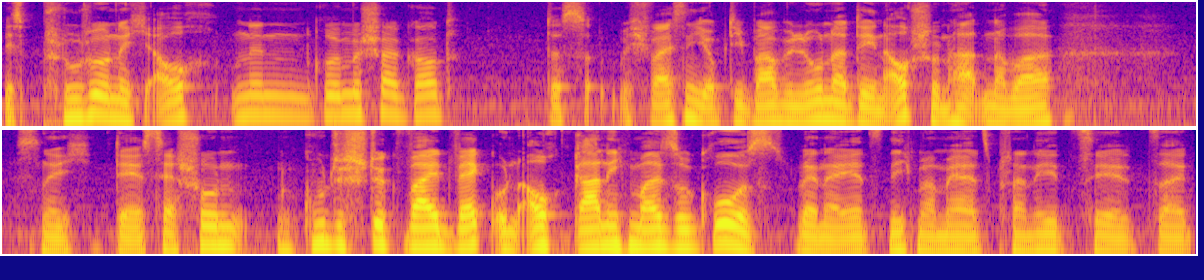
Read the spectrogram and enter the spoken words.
ist Pluto nicht auch ein römischer Gott? Das, ich weiß nicht, ob die Babyloner den auch schon hatten, aber ist nicht. Der ist ja schon ein gutes Stück weit weg und auch gar nicht mal so groß, wenn er jetzt nicht mal mehr als Planet zählt seit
